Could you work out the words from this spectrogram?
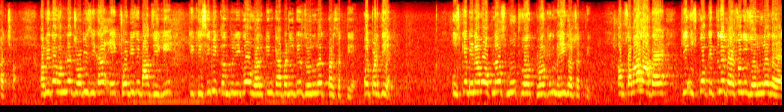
अच्छा अभी तक हमने जो भी सीखा, एक छोटी सी बात सीखी कि किसी भी कंपनी को वर्किंग कैपिटल की ज़रूरत पड़ सकती है, और पड़ती है। उसके बिना वो अपना स्मूथ वर्क वर्किंग नहीं कर सकती। अब सवाल आता है कि उसको कितने पैसों की ज़रूरत है?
